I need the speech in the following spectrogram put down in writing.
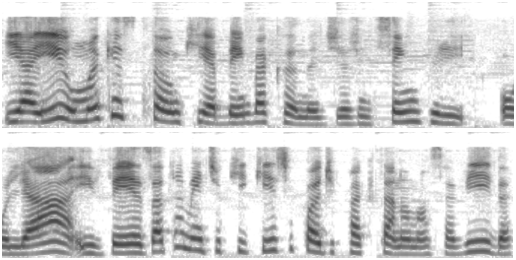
e aí uma questão que é bem bacana de a gente sempre olhar e ver exatamente o que, que isso pode impactar na nossa vida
